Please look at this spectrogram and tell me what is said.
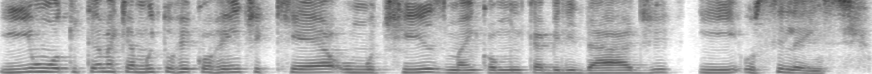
e um outro tema que é muito recorrente, que é o mutismo, a incomunicabilidade e o silêncio.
